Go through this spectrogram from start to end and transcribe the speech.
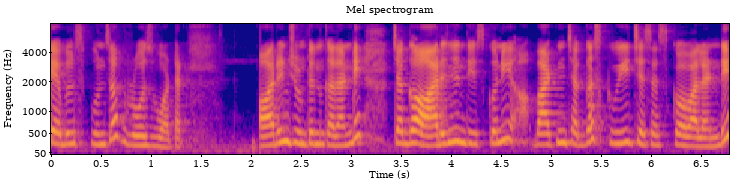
tablespoons of rose water. Orange ఉంటుంది కదండి చక్కగా ఆరెంజ్ని తీసుకొని వాటిని చక్కగా స్క్వీజ్ చేసేసుకోవాలండి.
